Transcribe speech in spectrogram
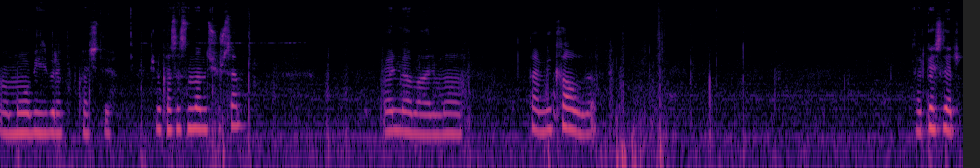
Ama o bizi bırakıp kaçtı. Şunu kasasından düşürsem ölme bari ha. Tamam bir kaldı. Arkadaşlar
